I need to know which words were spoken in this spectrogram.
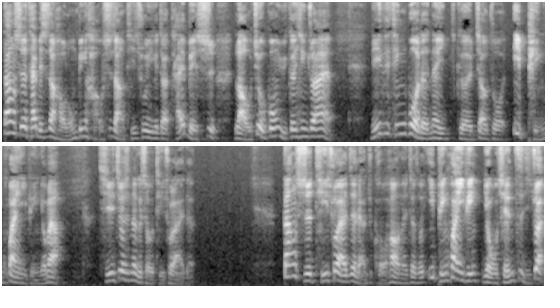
当时的台北市长郝龙斌郝市长提出一个叫台北市老旧公寓更新专案，你一定听过的那个叫做“一坪换一坪”，有没有？其实就是那个时候提出来的。当时提出来这两句口号呢，叫做“一瓶换一瓶”，有钱自己赚，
